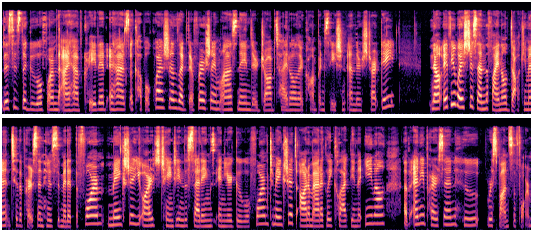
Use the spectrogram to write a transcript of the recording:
This is the Google form that I have created. It has a couple questions like their first name, last name, their job title, their compensation, and their start date. Now, if you wish to send the final document to the person who submitted the form, make sure you are changing the settings in your Google form to make sure it's automatically collecting the email of any person who responds the form.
